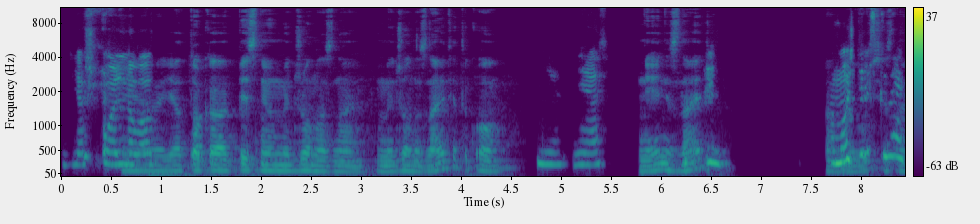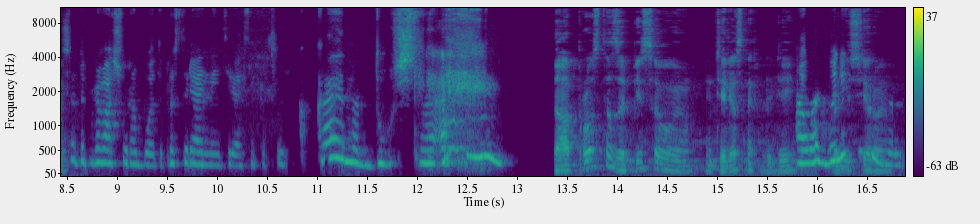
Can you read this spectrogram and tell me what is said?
для школьного. Я, я только песню Миджона знаю. Миджона знаете такого? Нет. Нет. Не, не знаете? А ну, можете рассказать что-то про вашу работу? Просто реально интересно послушать. Какая она душная. Да, просто записываю интересных людей. А у вас были звезды?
